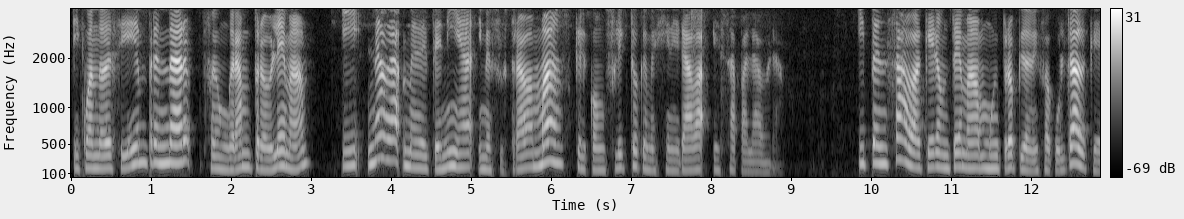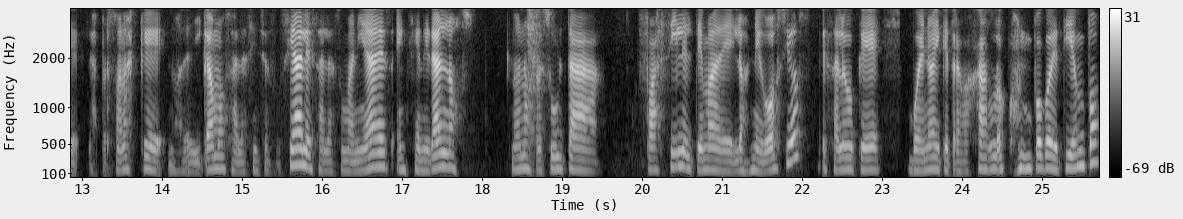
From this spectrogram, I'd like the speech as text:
Y cuando decidí emprender fue un gran problema y nada me detenía y me frustraba más que el conflicto que me generaba esa palabra y pensaba que era un tema muy propio de mi facultad, que las personas que nos dedicamos a las ciencias sociales, a las humanidades, en general nos, no nos resulta fácil el tema de los negocios, es algo que, bueno, hay que trabajarlo con un poco de tiempo,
